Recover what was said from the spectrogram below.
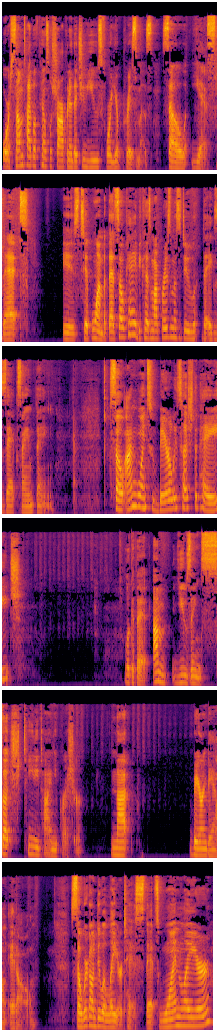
or some type of pencil sharpener that you use for your Prismas. So yes, that is tip one, but that's okay because my Prismas do the exact same thing. So I'm going to barely touch the page. Look at that. I'm using such teeny tiny pressure not bearing down at all. So we're going to do a layer test. That's one layer.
